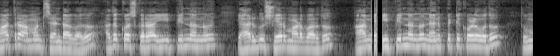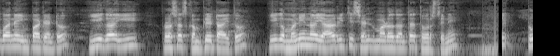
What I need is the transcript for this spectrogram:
ಮಾತ್ರ ಅಮೌಂಟ್ ಸೆಂಡ್ ಆಗೋದು. ಅದಕ್ಕೋಸ್ಕರ ಈ ಪಿನ್ ಅನ್ನು ಯಾರಿಗೂ ಶೇರ್ ಮಾಡಬಾರದು. ಆಮೇಲೆ ಈ ಪಿನ್ ಅನ್ನು ನೆನಪಿಟ್ಟುಕೊಳ್ಳುವುದು ತುಂಬಾನೇ ಇಂಪಾರ್ಟೆಂಟು. ಈಗ ಈ ಪ್ರೊಸೆಸ್ ಕಂಪ್ಲೀಟ್ ಆಯಿತು. ಈಗ ಮನಿನ ಯಾವ ರೀತಿ ಸೆಂಡ್ ಮಾಡೋದು ಅಂತ ತೋರಿಸ್ತೀನಿ. ಟು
